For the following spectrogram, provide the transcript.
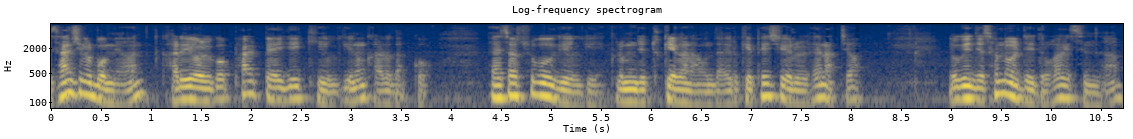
산식을 보면 가로 열고 8 빼기 기울기는 가로 닫고 해서 수구 기울기 그러면 이제 두께가 나온다 이렇게 표시를 해놨죠. 여기 이제 설명을 드리도록 하겠습니다.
